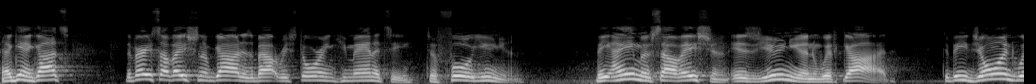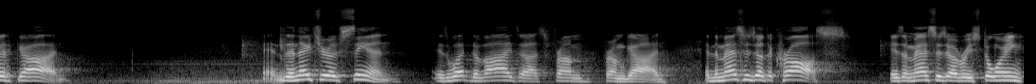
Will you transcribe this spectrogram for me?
And again, God's the very salvation of God is about restoring humanity to full union. The aim of salvation is union with God to be joined with God. And the nature of sin is what divides us from, from God. And the message of the cross is a message of restoring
